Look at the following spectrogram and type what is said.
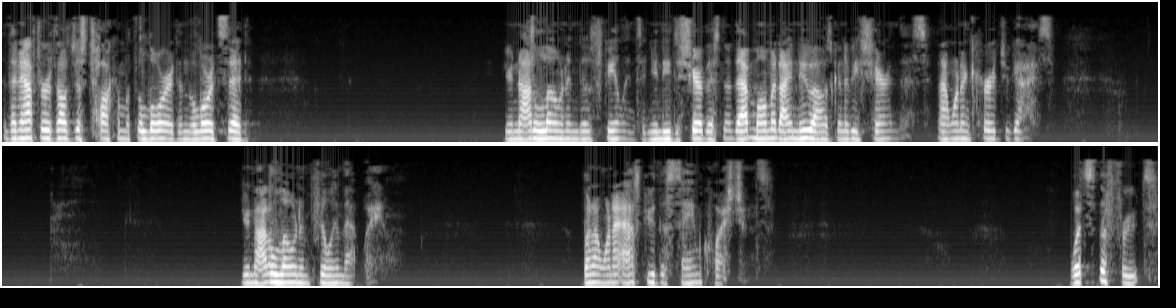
And then afterwards I was just talking with the Lord and the Lord said, you're not alone in those feelings and you need to share this. And at that moment I knew I was going to be sharing this. And I want to encourage you guys. You're not alone in feeling that way. But I want to ask you the same questions. What's the fruit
